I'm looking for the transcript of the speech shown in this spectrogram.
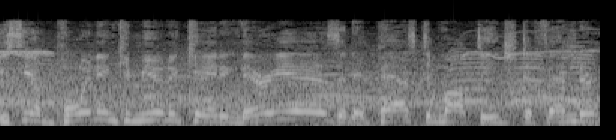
you see him pointing, communicating. There he is, and they passed him off to each defender.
